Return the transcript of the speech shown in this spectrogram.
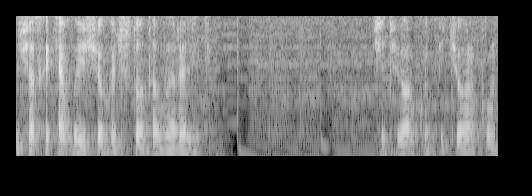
Ну, сейчас хотя бы еще хоть что-то выролить. Четверку, пятерку.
